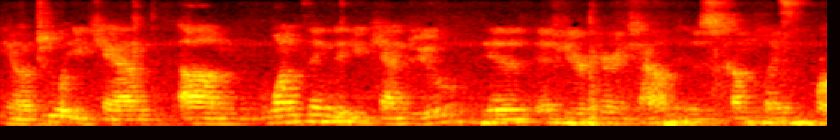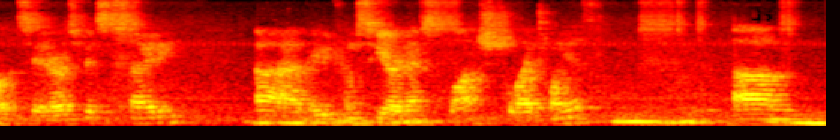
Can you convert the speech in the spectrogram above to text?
you know, do what you can. Um, one thing that you can do is, if you're here in town, is come play with the Portland State Aerospace Society. Uh, maybe come see our next launch, July 20th. Um,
